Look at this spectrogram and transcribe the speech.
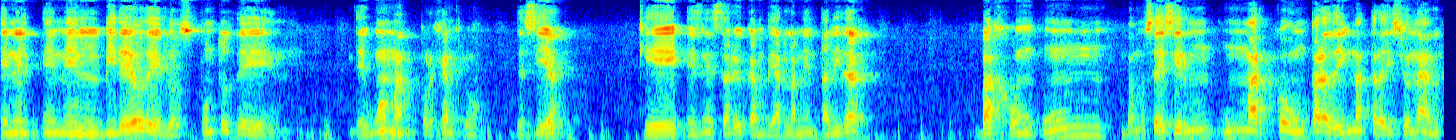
en el, en el video de los puntos de, de WOMA, por ejemplo, decía, que es necesario cambiar la mentalidad bajo un, vamos a decir, un, marco, un paradigma tradicional,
